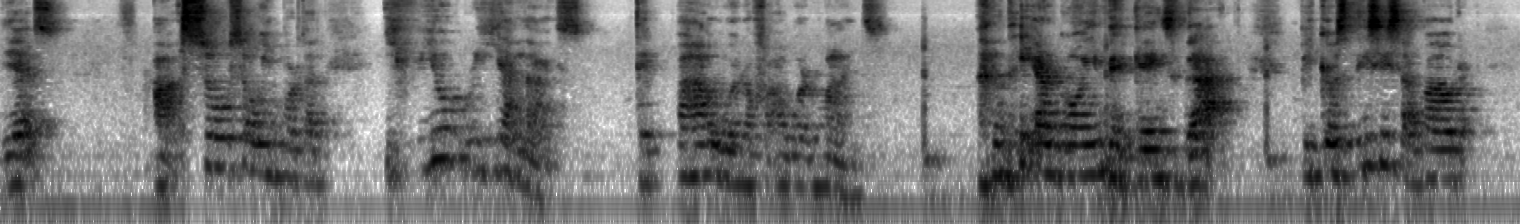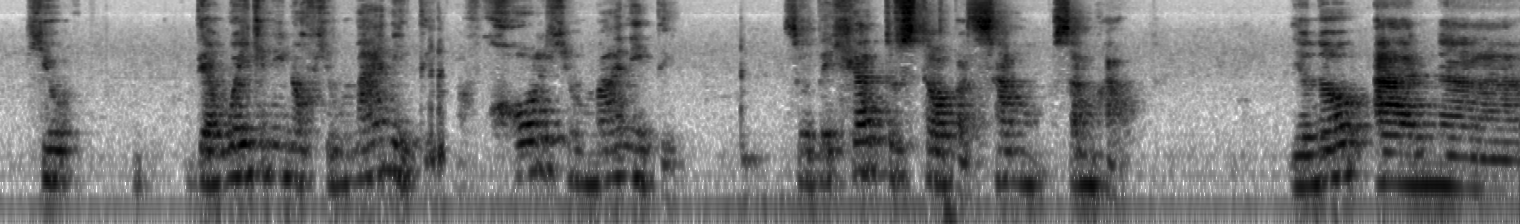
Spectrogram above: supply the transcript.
Yes, uh, so, so important. If you realize the power of our minds, and they are going against that, because this is about you, the awakening of humanity, of whole humanity. So they had to stop us some somehow, you know. And uh,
